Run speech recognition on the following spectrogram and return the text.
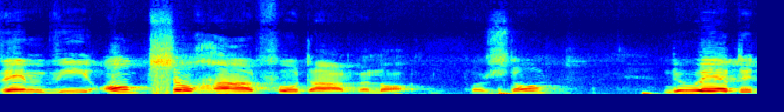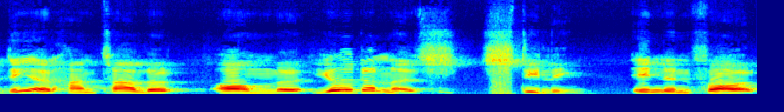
hvem vi også har fått arvelov. Forstår? Nå er det der han taler om uh, jødenes stilling innenfor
